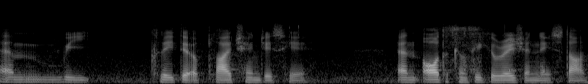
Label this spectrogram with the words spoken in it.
And we click the apply changes here and all the configuration is done.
